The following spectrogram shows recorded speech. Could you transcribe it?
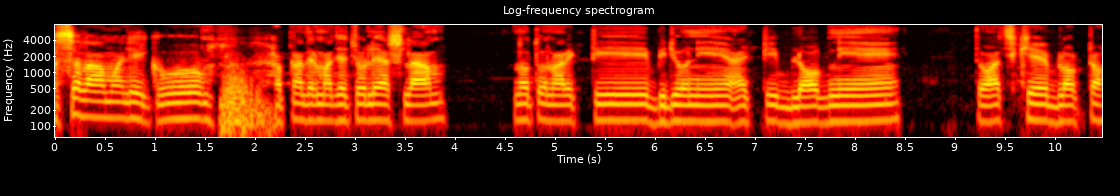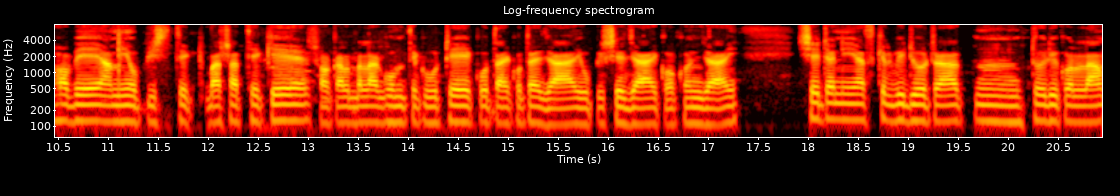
আসসালামু আলাইকুম। আপনাদের মাঝে চলে আসলাম নতুন আরেকটি ভিডিও নিয়ে একটি ব্লগ নিয়ে। তো আজকের ব্লগটা হবে, আমি অফিস থেকে বাসা থেকে সকালবেলা ঘুম থেকে উঠে কোথায় কোথায় যাই, অফিসে যাই, কখন যাই, সেটা নিয়ে আজকের ভিডিওটা তৈরি করলাম।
